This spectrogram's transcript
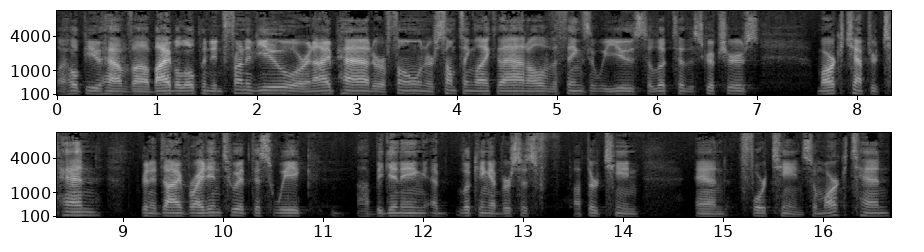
I hope you have a Bible opened in front of you, or an iPad, or a phone, or something like that. All of the things that we use to look to the scriptures. Mark chapter 10. We're going to dive right into it this week, uh, beginning at looking at verses uh, 13 and 14. So, Mark 10,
